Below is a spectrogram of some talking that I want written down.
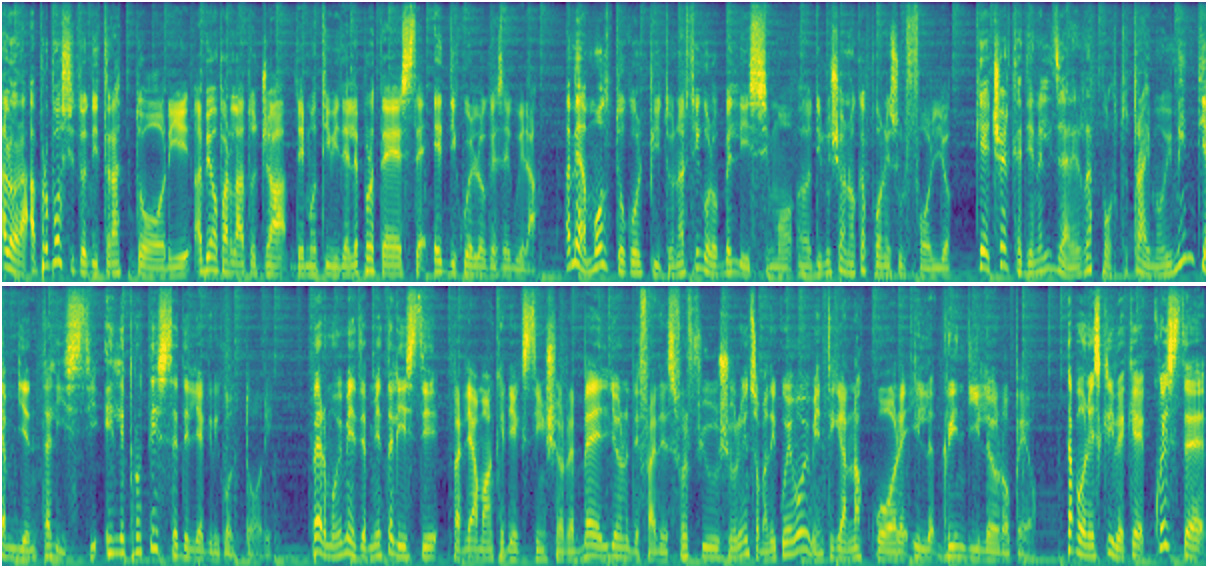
Allora, a proposito di trattori, abbiamo parlato già dei motivi delle proteste e di quello che seguirà. A me ha molto colpito un articolo bellissimo eh, di Luciano Cappone sul Foglio, che cerca di analizzare il rapporto tra i movimenti ambientalisti e le proteste degli agricoltori. Per movimenti ambientalisti parliamo anche di Extinction Rebellion, The Fridays for Future, insomma di quei movimenti che hanno a cuore il Green Deal europeo. Capone scrive che queste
